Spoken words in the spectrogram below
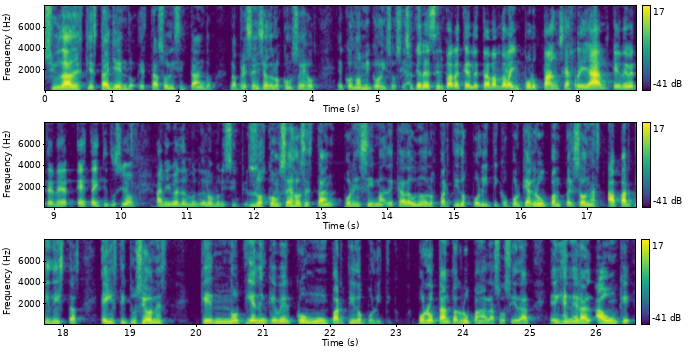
ciudades que está yendo, está solicitando la presencia de los consejos económicos y sociales. Eso quiere decir, para que le está dando la importancia real que debe tener esta institución a nivel de los municipios. Los consejos están por encima de cada uno de los partidos políticos porque agrupan personas apartidistas e instituciones que no tienen que ver con un partido político. Por lo tanto, agrupan a la sociedad en general, aunque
